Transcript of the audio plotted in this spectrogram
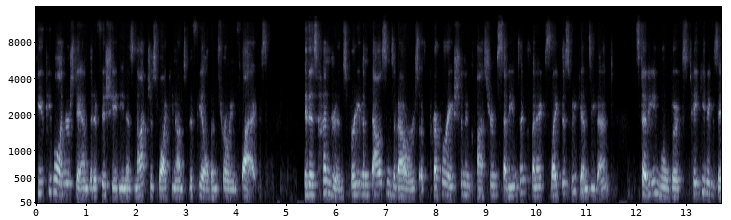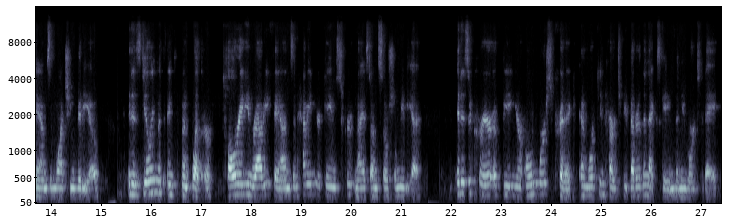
Few people understand that officiating is not just walking onto the field and throwing flags. It is hundreds or even thousands of hours of preparation in classroom settings and clinics like this weekend's event, studying rulebooks, taking exams, and watching video. It is dealing with inclement weather, tolerating rowdy fans, and having your game scrutinized on social media. It is a career of being your own worst critic and working hard to be better the next game than you were today.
